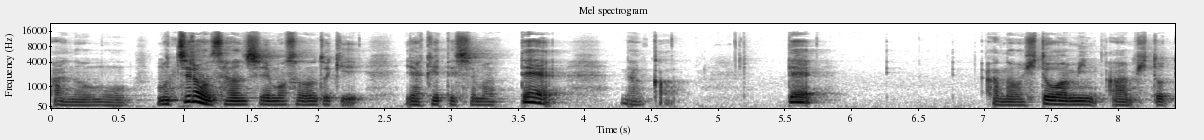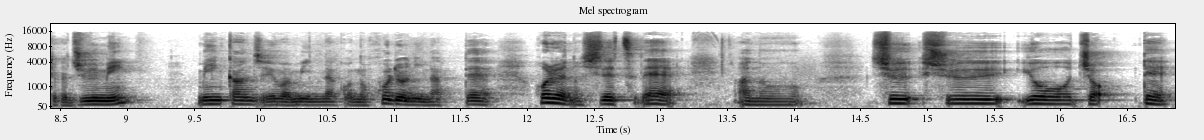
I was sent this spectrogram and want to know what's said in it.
あのもうもちろん三振もその時焼けてしまってなんかであの人はみんあ人っていうか住民民間人はみんなこの捕虜になって捕虜の施設であの収容所で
